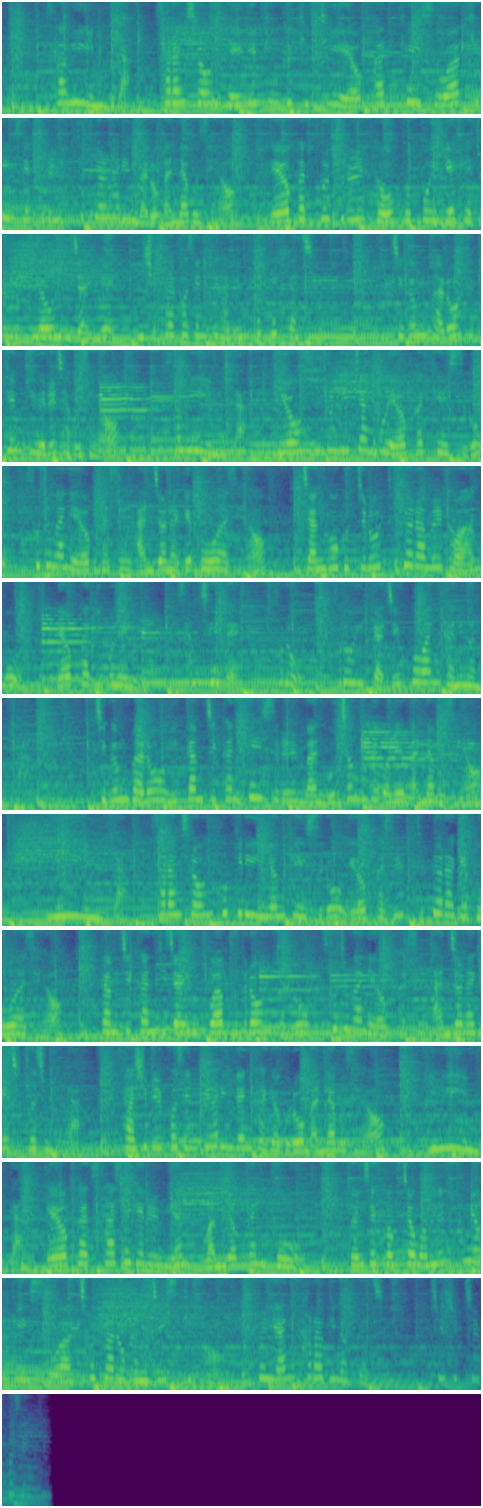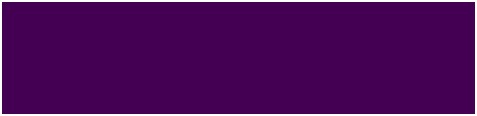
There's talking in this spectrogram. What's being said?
4위입니다. 사랑스러운 베이비 핑크 키티 에어팟 케이스와 키링 세트를 특별 할인가로 만나보세요. 에어팟 프로2를 더욱 돋보이게 해줄 귀여운 디자인에 28% 할인 혜택까지 지금 바로 득템 기회를 잡으세요. 3위입니다. 귀여운 흰둥이 짱구 에어팟 케이스로 소중한 에어팟을 안전하게 보호하세요. 짱구 굿즈로 특별함을 더하고 에어팟 2분의 1, 3세대, 프로, 프로2까지 호환 가능합니다. 지금 바로 이 깜찍한 케이스를 15,900원에 만나보세요. 2위입니다. 사랑스러운 코끼리 인형 케이스로 에어팟을 특별하게 보호하세요. 깜찍한 디자인과 부드러운 털로 소중한 에어팟을 안전하게 지켜줍니다. 41% 할인된 가격으로 만나보세요. 2위입니다. 에어팟 4세대를 위한 완벽한 보호. 변색 걱정 없는 투명 케이스와 철가루 방지 스티커, 카라비너까지. 77%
